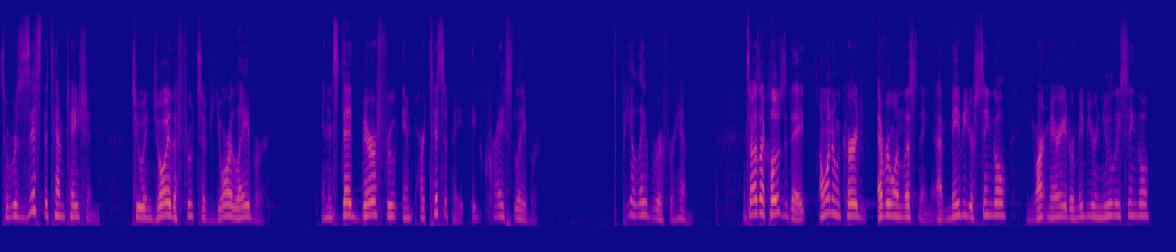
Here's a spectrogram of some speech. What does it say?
So resist the temptation to enjoy the fruits of your labor and instead bear fruit and participate in Christ's labor. Be a laborer for Him. And so, as I close today, I want to encourage everyone listening. Uh, maybe you're single and you aren't married, or maybe you're newly single,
